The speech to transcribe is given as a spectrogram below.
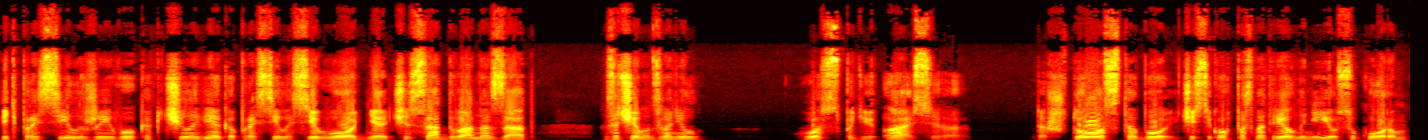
Ведь просила же его, как человека просила, сегодня, часа два назад. Зачем он звонил? Господи, Ася! Да что с тобой? Чистяков посмотрел на нее с укором.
